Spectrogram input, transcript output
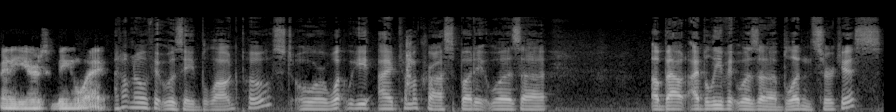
many years of being away. I don't know if it was a blog post or what we I'd come across, but it was uh, about I believe it was uh, Blood and Circus.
